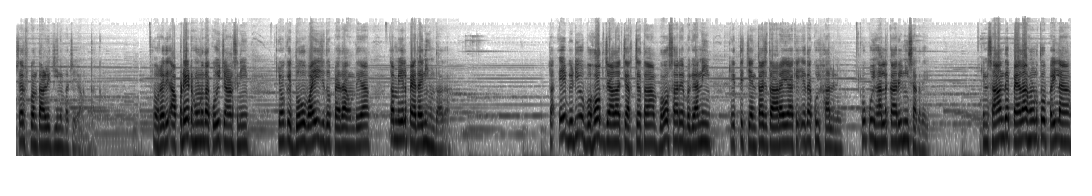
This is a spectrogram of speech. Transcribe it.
ਸਿਰਫ 45 ਜੀਨ ਬਚੇ ਆ ਹੁਣ ਤੱਕ। ਔਰ ਇਹਦੇ ਅਪਡੇਟ ਹੋਣ ਦਾ ਕੋਈ ਚਾਂਸ ਨਹੀਂ, ਕਿਉਂਕਿ ਦੋ ਵਾਈ ਜਦੋਂ ਪੈਦਾ ਹੁੰਦੇ ਆ, ਤਾਂ ਮੇਲ ਪੈਦਾ ਹੀ ਨਹੀਂ ਹੁੰਦਾਗਾ। ਤਾਂ ਇਹ ਵੀਡੀਓ ਬਹੁਤ ਜ਼ਿਆਦਾ ਚਰਚਿਤ ਆ, ਬਹੁਤ ਸਾਰੇ ਵਿਗਿਆਨੀ ਇੱਥੇ ਚਿੰਤਾ ਜਤਾ ਰਹੇ ਆ ਕਿ ਇਹਦਾ ਕੋਈ ਹੱਲ ਨਹੀਂ, ਉਹ ਕੋਈ ਹੱਲ ਕਰ ਹੀ ਨਹੀਂ ਸਕਦੇ। ਇਨਸਾਨ ਦੇ ਪੈਦਾ ਹੋਣ ਤੋਂ ਪਹਿਲਾਂ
